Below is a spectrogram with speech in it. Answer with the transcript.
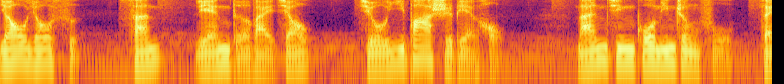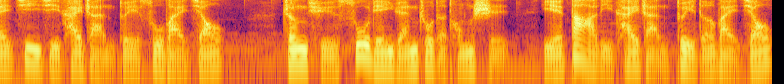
幺幺四三联德外交。九一八事变后，南京国民政府在积极开展对苏外交、争取苏联援助的同时，也大力开展对德外交，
